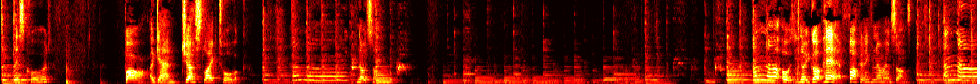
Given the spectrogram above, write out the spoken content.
this chord, bar again, just like talk. No, it's not. Oh, no, you go up here. Fuck, I don't even know my own songs. I know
